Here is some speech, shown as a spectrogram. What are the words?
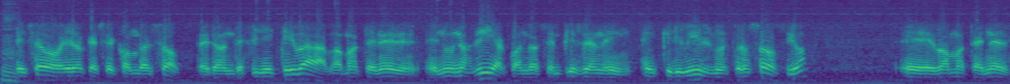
Mm. Eso es lo que se conversó, pero en definitiva vamos a tener en unos días, cuando se empiecen a in- a inscribir nuestros socios, eh, vamos a tener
